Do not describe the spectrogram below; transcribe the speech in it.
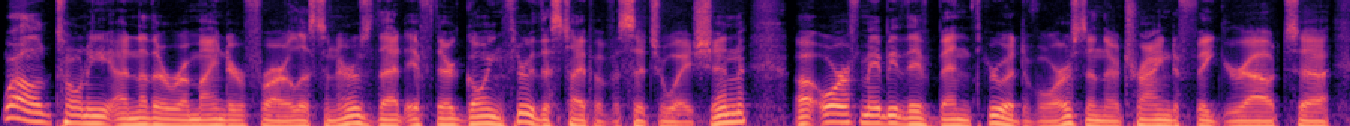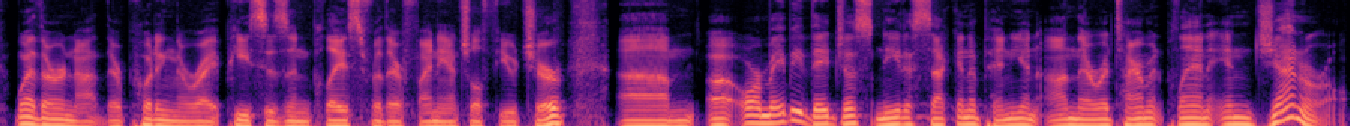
Well, Tony, another reminder for our listeners that if they're going through this type of a situation, uh, or if maybe they've been through a divorce and they're trying to figure out uh, whether or not they're putting the right pieces in place for their financial future, um, uh, or maybe they just need a second opinion on their retirement plan in general,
